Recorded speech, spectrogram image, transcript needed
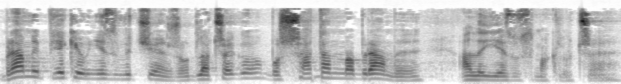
bramy piekieł nie zwyciężą. Dlaczego? Bo szatan ma bramy, ale Jezus ma klucze.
